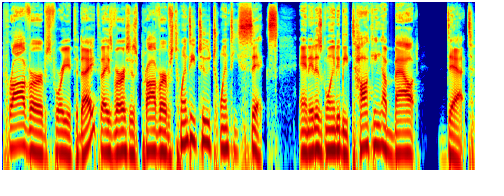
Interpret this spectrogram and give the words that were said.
Proverbs for you today. Today's verse is Proverbs 22 26, and it is going to be talking about debt.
